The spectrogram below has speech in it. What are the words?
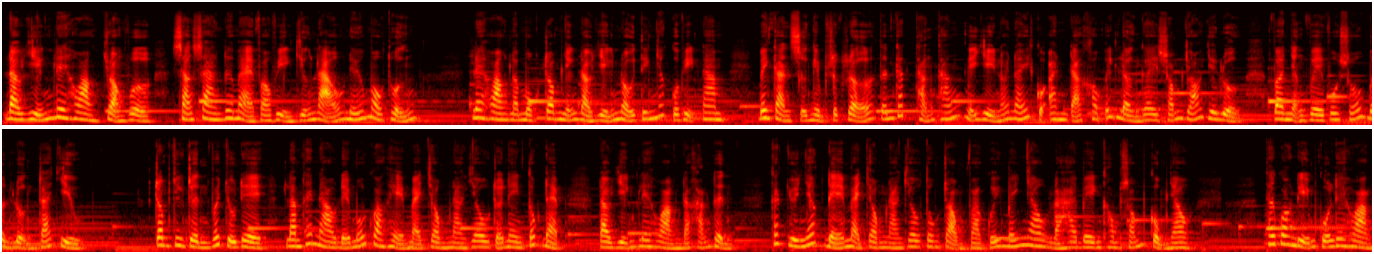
Đạo diễn Lê Hoàng chọn vợ, sẵn sàng đưa mẹ vào viện dưỡng lão nếu mâu thuẫn. Lê Hoàng là một trong những đạo diễn nổi tiếng nhất của Việt Nam. Bên cạnh sự nghiệp rực rỡ, tính cách thẳng thắn, nghĩ gì nói nấy của anh đã không ít lần gây sóng gió dư luận và nhận về vô số bình luận trái chiều. Trong chương trình với chủ đề Làm thế nào để mối quan hệ mẹ chồng nàng dâu trở nên tốt đẹp, đạo diễn Lê Hoàng đã khẳng định cách duy nhất để mẹ chồng nàng dâu tôn trọng và quý mến nhau là hai bên không sống cùng nhau. Theo quan điểm của Lê Hoàng,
